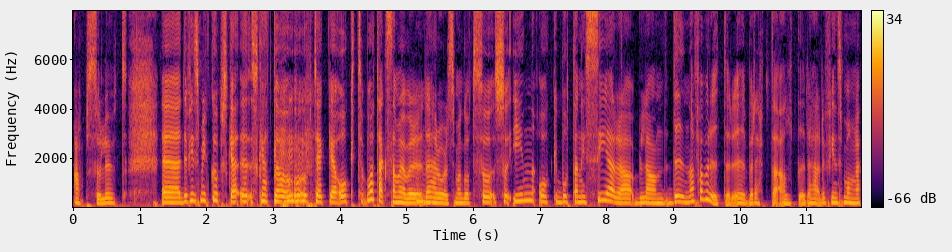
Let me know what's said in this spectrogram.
Absolut. Eh, det finns mycket att uppskatta och, och upptäcka och vara tacksam över mm. det här året som har gått. Så, så in och botanisera bland dina favoriter i Berätta alltid det här. Det finns många.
